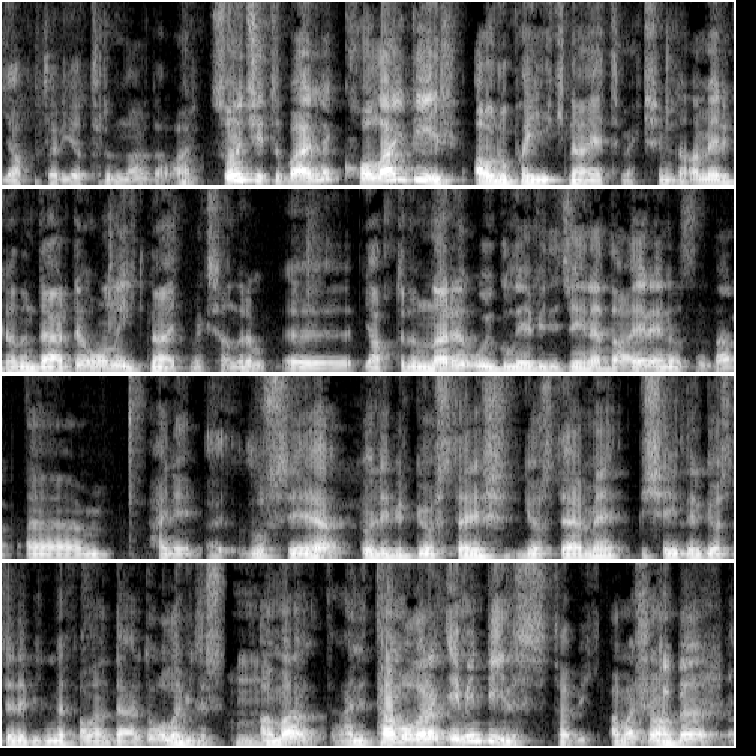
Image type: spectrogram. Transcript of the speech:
yaptıkları yatırımlar da var. Sonuç itibariyle kolay değil Avrupa'yı ikna etmek. Şimdi Amerika'nın derdi onu ikna etmek sanırım. E, yaptırımları uygulayabileceğine dair en azından e, hani e, Rusya'ya böyle bir gösteriş gösterme bir şeyleri gösterebilme falan derdi olabilir. Hmm. Ama hani tam olarak emin değiliz tabii. Ama şu anda tabii.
